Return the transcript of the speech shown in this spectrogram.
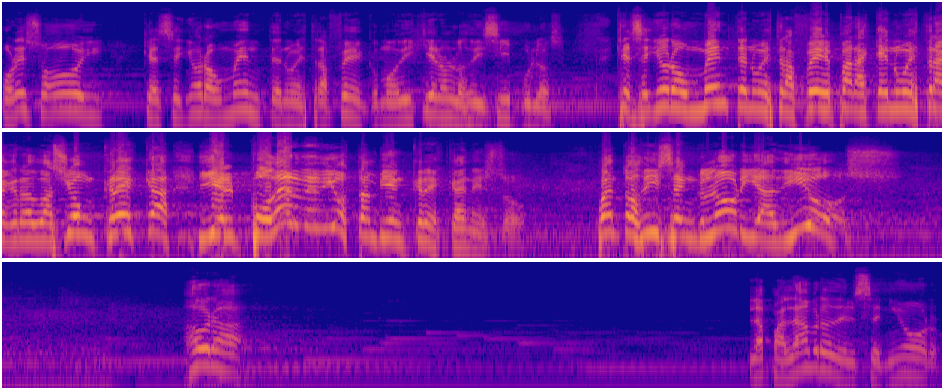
Por eso hoy que el Señor aumente nuestra fe, como dijeron los discípulos. Que el Señor aumente nuestra fe para que nuestra graduación crezca y el poder de Dios también crezca en eso. ¿Cuántos dicen gloria a Dios? Ahora, la palabra del Señor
